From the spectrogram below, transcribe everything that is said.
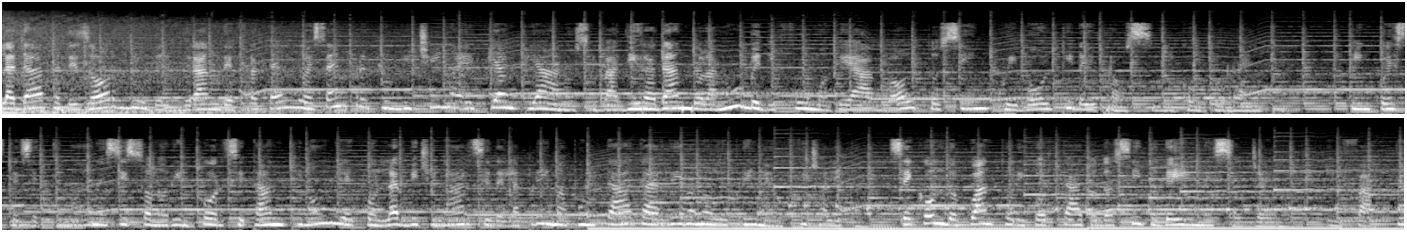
La data d'esordio del Grande Fratello è sempre più vicina e pian piano si va diradando la nube di fumo che ha avvolto sin qui volti dei prossimi concorrenti. In queste settimane si sono rincorsi tanti nomi e con l'avvicinarsi della prima puntata arrivano le prime ufficialità. Secondo quanto riportato da sito del Messaggero, infatti,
